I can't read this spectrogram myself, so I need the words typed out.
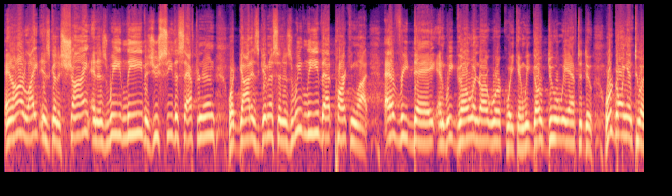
And our light is going to shine. And as we leave, as you see this afternoon, what God has given us, and as we leave that parking lot every day and we go into our work week and we go do what we have to do, we're going into a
